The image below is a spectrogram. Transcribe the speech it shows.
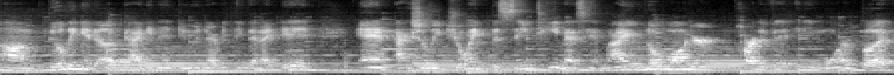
um, building it up, bagging it, doing everything that I did, and actually joined the same team as him. I am no longer part of it anymore, but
